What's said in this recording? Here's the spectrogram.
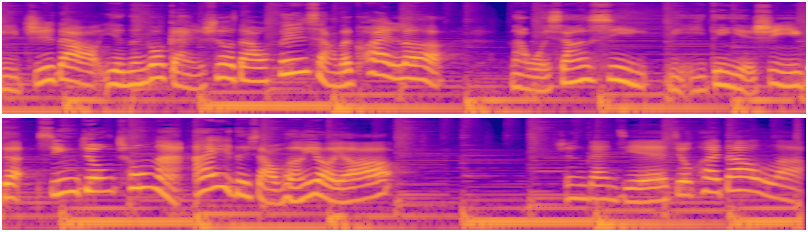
你知道，也能够感受到分享的快乐。那我相信你一定也是一个心中充满爱的小朋友哟。圣诞节就快到了，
